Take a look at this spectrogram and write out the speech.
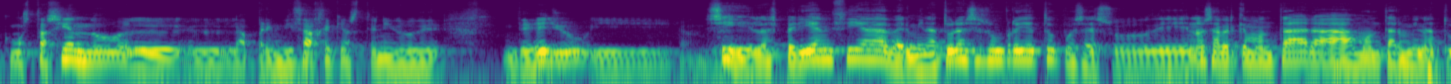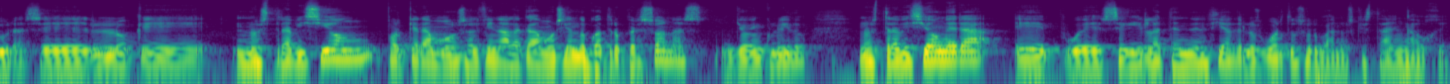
cómo está siendo el, aprendizaje que has tenido de, ello y... Sí, la experiencia, a ver, Minaturas es un proyecto, pues eso, de no saber qué montar a montar miniaturas. Eh, lo que nuestra visión, porque éramos, al final acabamos siendo cuatro personas, yo incluido, nuestra visión era, eh, pues, seguir la tendencia de los huertos urbanos, que está en auge.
